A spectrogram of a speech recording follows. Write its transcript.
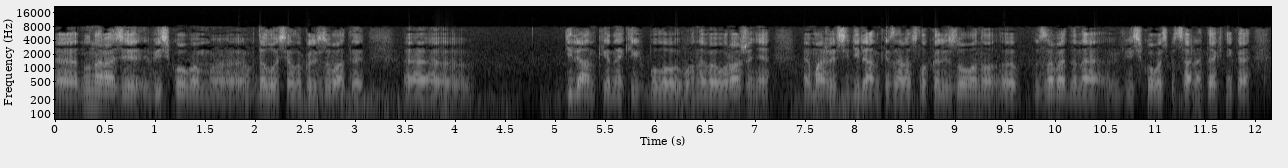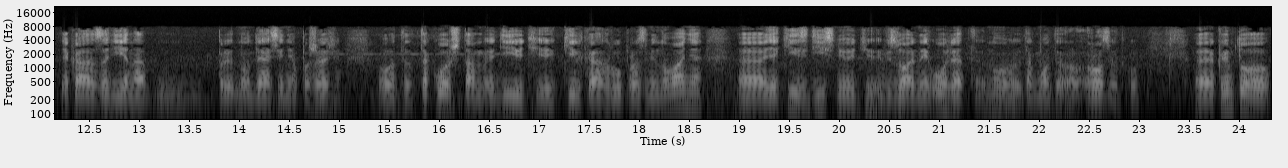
Е, Ну, наразі військовим е, вдалося локалізувати ділянки, на яких було вогневе ураження. Майже всі ділянки зараз локалізовано. Заведена військова спеціальна техніка, яка задіяна ну, для гасіння пожежі. От. Також там діють кілька груп розмінування, е, які здійснюють візуальний огляд, ну, так мовити, розвідку. Е, Крім того,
